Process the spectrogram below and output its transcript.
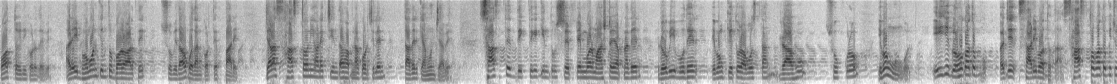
পথ তৈরি করে দেবে। আর এই ভ্রমণ কিন্তু বড় আর্থিক সুবিধাও প্রদান করতে পারে। যারা স্বাস্থ্য নিয়ে অনেক চিন্তা ভাবনা করছিলেন, তাদের কেমন যাবে? স্বাস্থ্যের দিক থেকে কিন্তু সেপ্টেম্বর মাসটাই আপনাদের রবি, বুধের এবং কেতুর অবস্থান, রাহু, শুক্র এবং মঙ্গল। এই যে গ্রহগত যে সারিবদ্ধতা, স্বাস্থ্যগত কিছু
